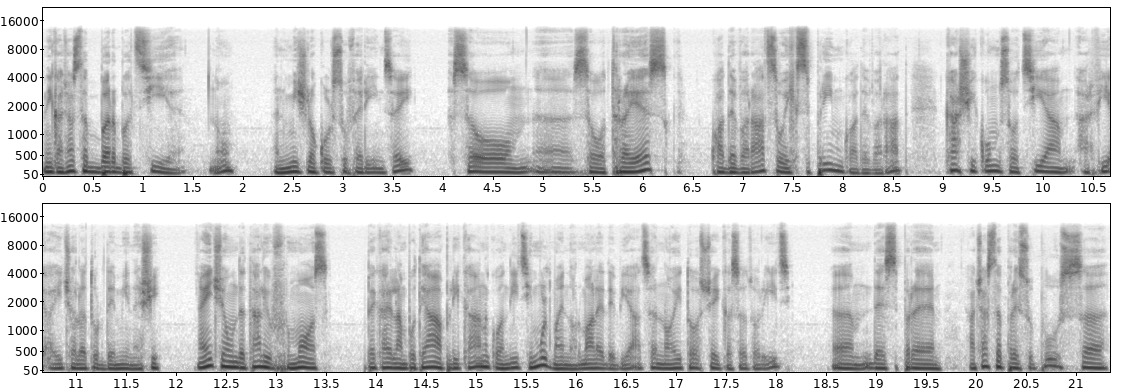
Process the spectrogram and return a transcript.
Adică această bărbăție, nu? În mijlocul suferinței, să o, uh, să o trăiesc cu adevărat, să o exprim cu adevărat, ca și cum soția ar fi aici alături de mine. Și aici e un detaliu frumos pe care l-am putea aplica în condiții mult mai normale de viață, noi toți cei căsătoriți, uh, despre această presupusă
